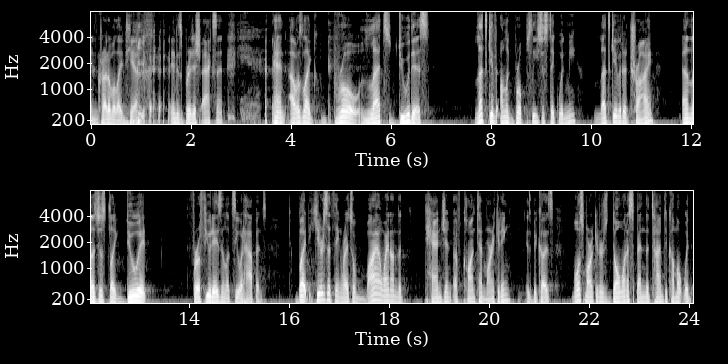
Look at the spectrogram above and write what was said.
incredible idea in his British accent. and I was like, bro, let's do this. Let's give it. I'm like, bro, please just stick with me. Let's give it a try. And let's just like do it for a few days and let's see what happens. But here's the thing, right? So why I went on the tangent of content marketing is because most marketers don't want to spend the time to come up with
